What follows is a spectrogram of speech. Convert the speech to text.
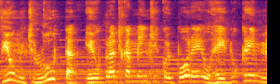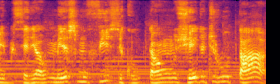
filme de luta, eu praticamente incorporei o Rei do Crime, que seria o mesmo físico. Então, o jeito de lutar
